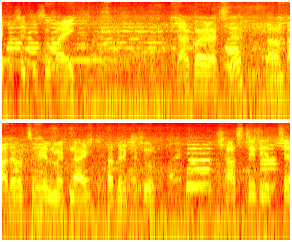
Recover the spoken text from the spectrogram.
এপাশে কিছু বাইক দাঁড় করে রাখছে, কারণ তাদের হচ্ছে হেলমেট নাই, তাদের কিছু শাস্তি দিচ্ছে।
